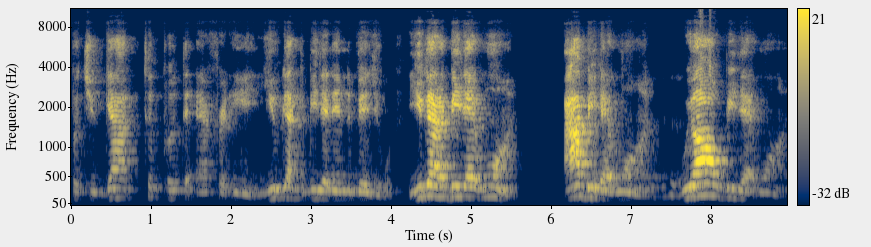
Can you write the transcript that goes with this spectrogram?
but you got to put the effort in. You got to be that individual. You got to be that one. I'll be that one. Mhm. We all be that one.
